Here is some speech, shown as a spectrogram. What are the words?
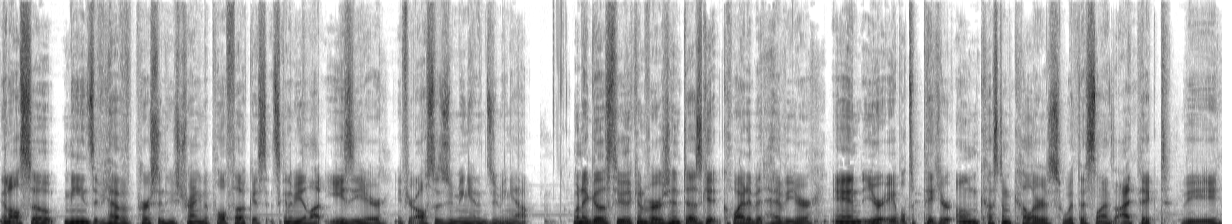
It also means if you have a person who's trying to pull focus, it's going to be a lot easier if you're also zooming in and zooming out. When it goes through the conversion, it does get quite a bit heavier and you're able to pick your own custom colors with this lens. I picked the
